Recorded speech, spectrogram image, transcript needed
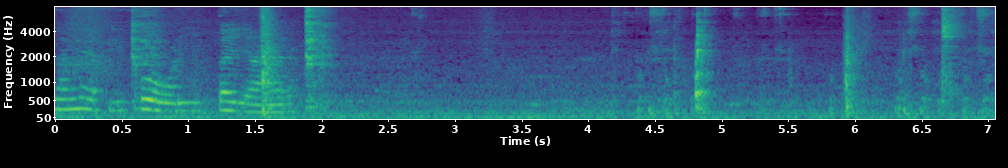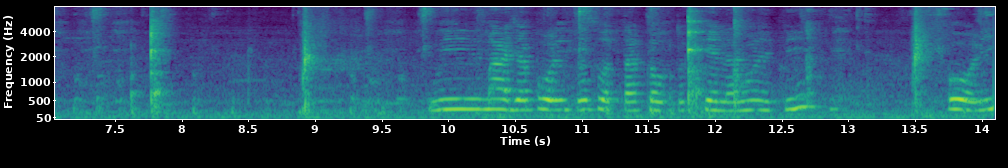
झाली आपली पोळी तयार. मी माझ्या पोळीचं स्वतः कौतुक केल्यामुळे ती पोळी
